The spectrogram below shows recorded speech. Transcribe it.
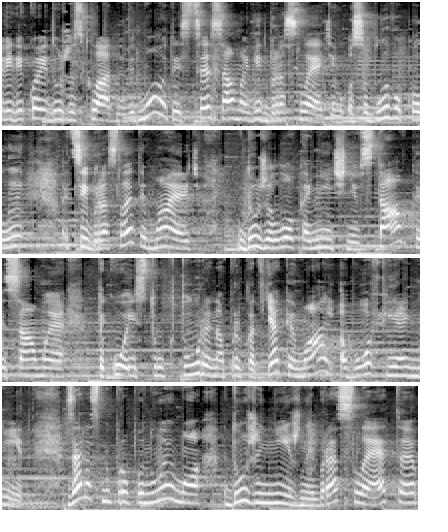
від якої дуже складно відмовитись, це саме від браслетів, особливо коли ці браслети мають дуже лаконічні вставки, саме такої структури, наприклад, як емаль або фіаніт. Зараз ми пропонуємо дуже ніжний браслет.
